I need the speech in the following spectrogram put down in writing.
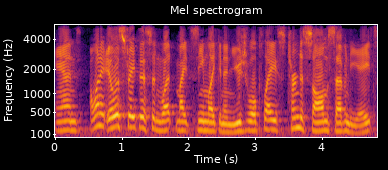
And I want to illustrate this in what might seem like an unusual place. Turn to Psalm 78.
